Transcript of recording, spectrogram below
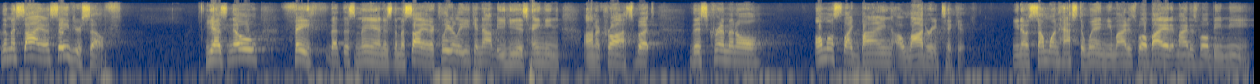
the Messiah, save yourself. He has no faith that this man is the Messiah. Clearly, he cannot be. He is hanging on a cross. But this criminal, almost like buying a lottery ticket. You know, someone has to win. You might as well buy it. It might as well be me.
